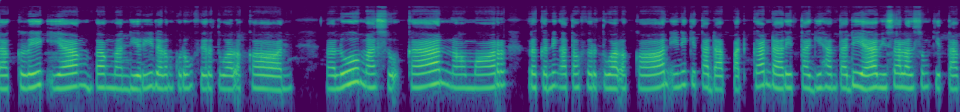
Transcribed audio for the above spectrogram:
Kita klik yang Bank Mandiri dalam kurung virtual account. Lalu masukkan nomor rekening atau virtual account. Ini kita dapatkan dari tagihan tadi ya. Bisa langsung kita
